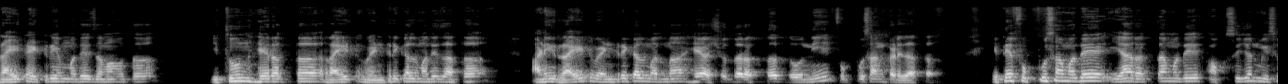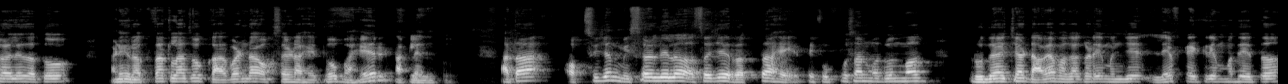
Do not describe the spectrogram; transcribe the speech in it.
राईट ऍट्रियममध्ये जमा होतं. इथून हे रक्त राईट वेंट्रिकलमध्ये जातं आणि राईट वेंट्रिकल मधनं हे अशुद्ध रक्त दोन्ही फुफ्फुसांकडे जातं. इथे फुफ्फुसामध्ये या रक्तामध्ये ऑक्सिजन मिसळला जातो. आणि रक्तातला जो कार्बन डायऑक्साईड आहे तो बाहेर टाकला जातो. आता ऑक्सिजन मिसळलेलं असं जे रक्त आहे ते फुफ्फुसांमधून मग हृदयाच्या डाव्या भागाकडे म्हणजे लेफ्ट एट्रियममध्ये येतं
